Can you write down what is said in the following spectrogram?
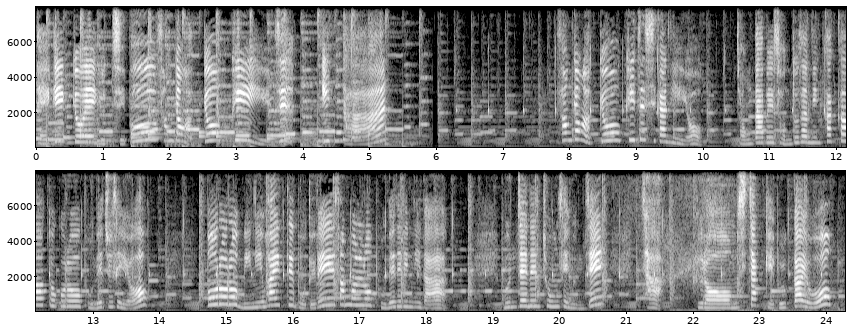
대길교회 유치부 성경학교 퀴즈 2탄 성경학교 퀴즈 시간이에요. 정답을 전도사님 카카오톡으로 보내주세요. 뽀로로 미니 화이트보드를 선물로 보내드립니다. 문제는 총 3문제. 자, 그럼 시작해 볼까요?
